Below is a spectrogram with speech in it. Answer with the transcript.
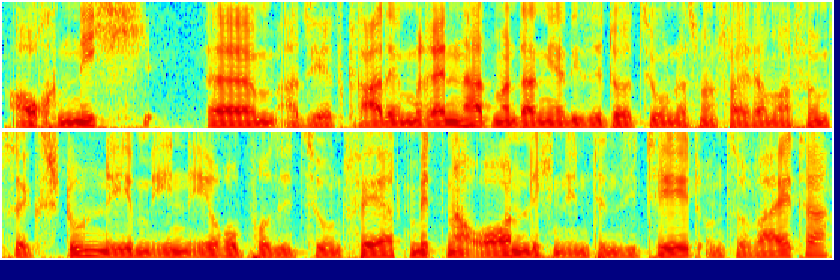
auch nicht, ähm, also jetzt gerade im Rennen hat man dann ja die Situation, dass man vielleicht auch mal fünf, sechs Stunden eben in Aero-Position fährt mit einer ordentlichen Intensität und so weiter.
